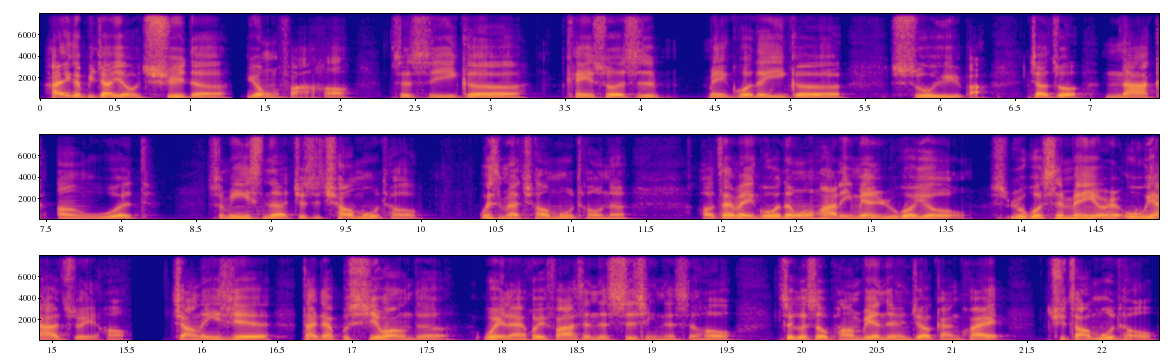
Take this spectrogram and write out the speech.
还有一个比较有趣的用法哈，这是一个可以说是美国的一个俗语吧，叫做 knock on wood。什么意思呢？就是敲木头。为什么要敲木头呢？哦，在美国的文化里面，如果有如果身边有人乌鸦嘴哈。讲了一些大家不希望的未来会发生的事情的时候，这个时候旁边的人就要赶快去找木头，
